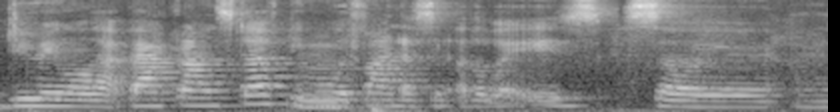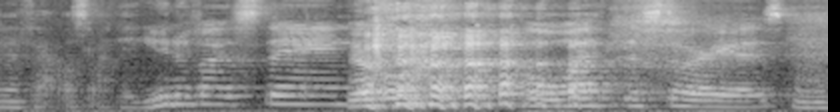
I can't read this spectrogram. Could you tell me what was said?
doing all that background stuff, people Mm. would find us in other ways. So I don't know if that was like a universe thing or, or what the story is, Mm.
